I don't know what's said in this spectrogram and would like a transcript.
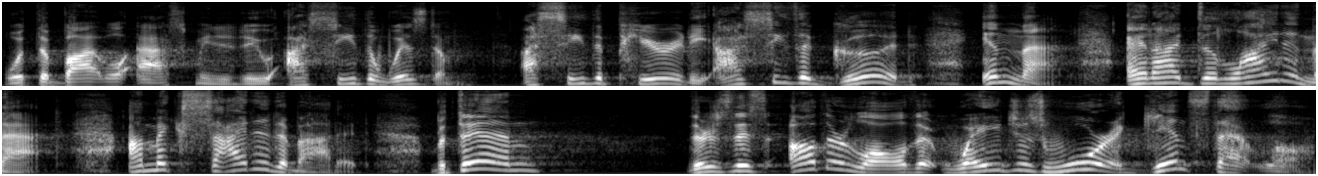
what the Bible asks me to do, I see the wisdom. I see the purity. I see the good in that. And I delight in that. I'm excited about it. But then there's this other law that wages war against that law.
